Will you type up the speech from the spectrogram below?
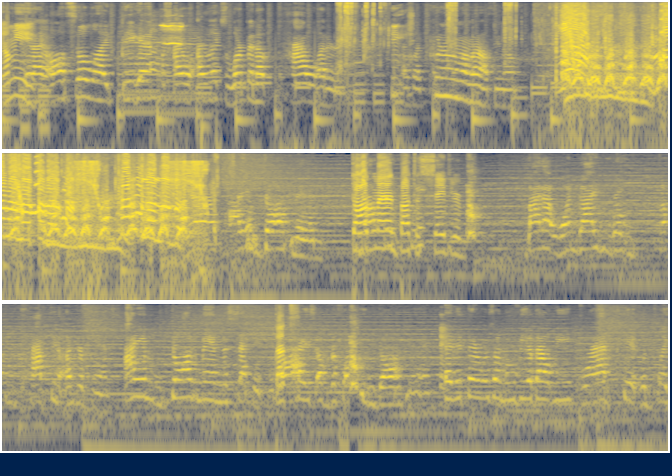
Yummy. And I also like big ass. I, I like slurping up cow udders. I was like put them in my mouth, you know. yeah, I am dog man. Dog man about to save your. By that one guy who wrote fucking Captain Underpants. I am Dogman the Second, That's... Rise of the fucking Dogman. And if there was a movie about me, Brad Pitt would play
